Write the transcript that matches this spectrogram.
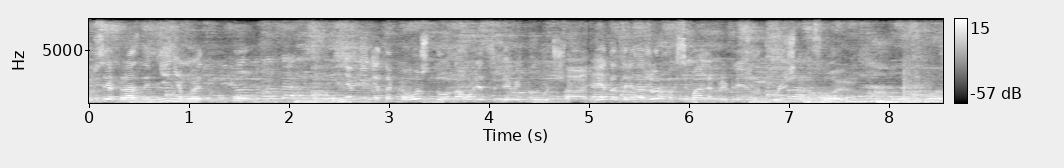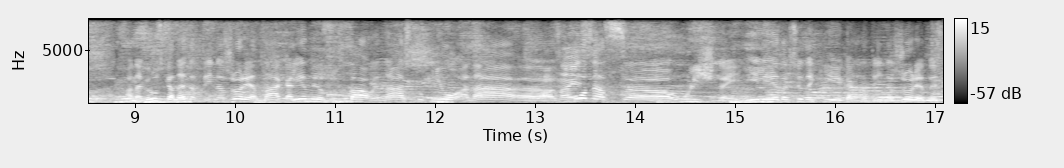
У всех разные мнения по этому поводу. У меня мнение таково, что на улице бегать лучше. А, И этот тренажер максимально приближен к уличным условиям. А нагрузка на этом тренажере на коленные суставы, на ступню, она, э, Она сходна если- с э, уличной? Или это все-таки как на тренажере? То есть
